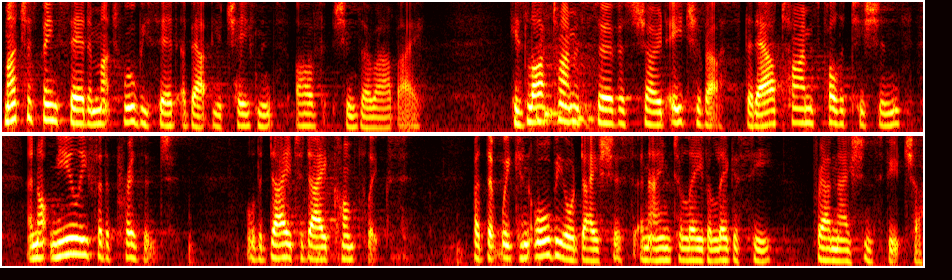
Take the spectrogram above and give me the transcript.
Much has been said and much will be said about the achievements of Shinzo Abe. His lifetime of service showed each of us that our time as politicians are not merely for the present or the day-to-day -day conflicts, but that we can all be audacious and aim to leave a legacy for our nation's future.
